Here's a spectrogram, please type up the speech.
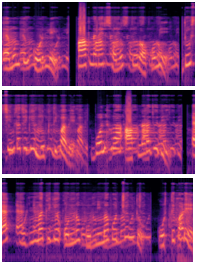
এমনটি করলে আপনাদের সমস্ত রকমের দুশ্চিন্তা থেকে মুক্তি পাবেন। বন্ধুরা, আপনারা যদি এক পূর্ণিমা থেকে অন্য পূর্ণিমা পর্যন্ত করতে পারেন,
